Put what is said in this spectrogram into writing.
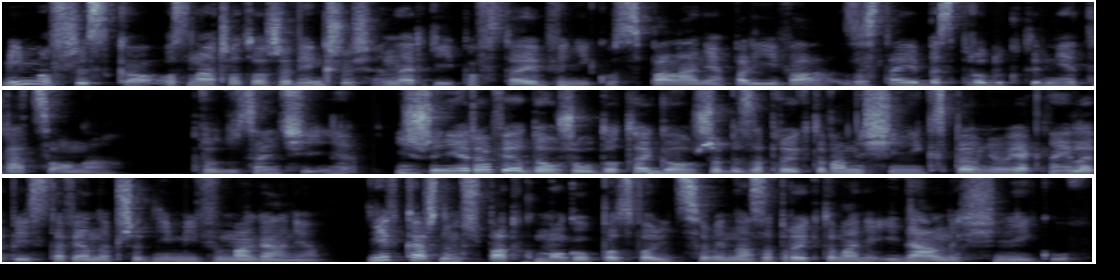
Mimo wszystko oznacza to, że większość energii powstaje w wyniku spalania paliwa zostaje bezproduktywnie tracona. Producenci, nie, inżynierowie dążą do tego, żeby zaprojektowany silnik spełniał jak najlepiej stawiane przed nimi wymagania. Nie w każdym przypadku mogą pozwolić sobie na zaprojektowanie idealnych silników.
